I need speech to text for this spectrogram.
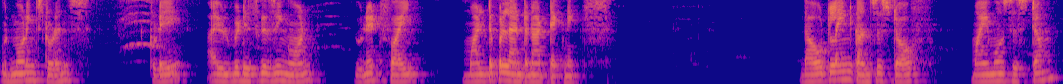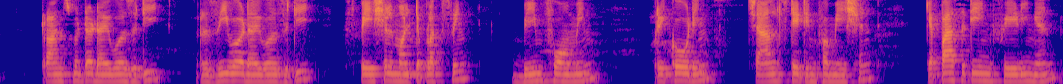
Good morning students. Today I will be discussing on Unit 5 Multiple Antenna Techniques. The outline consists of MIMO system, transmitter diversity, receiver diversity, spatial multiplexing, beamforming, precoding, channel state information, capacity in fading and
